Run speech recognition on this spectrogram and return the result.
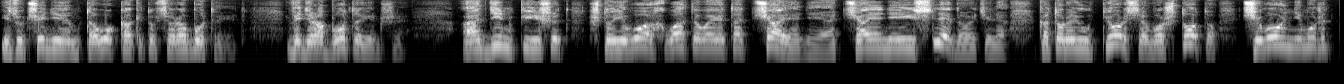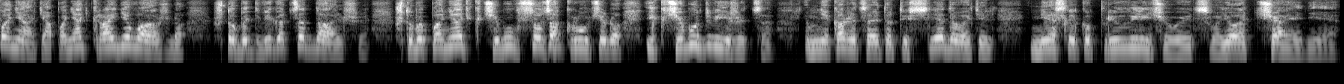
изучением того, как это все работает. Ведь работает же – один пишет, что его охватывает отчаяние, отчаяние исследователя, который уперся во что-то, чего он не может понять, а понять крайне важно, чтобы двигаться дальше, чтобы понять, к чему все закручено и к чему движется. Мне кажется, этот исследователь несколько преувеличивает свое отчаяние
